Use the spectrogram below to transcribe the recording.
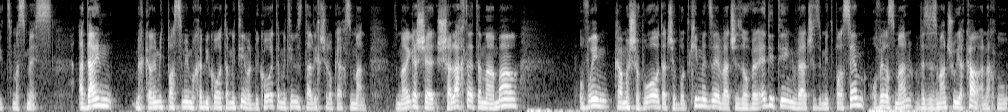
התמסמס. עדיין מחקרים מתפרסמים אחרי ביקורת עמיתים, אבל ביקורת עמיתים זה תהליך שלוקח זמן. אז מהרגע ששלחת את המאמר, עוברים כמה שבועות עד שבודקים את זה, ועד שזה עובר אדיטינג, ועד שזה מתפרסם, עובר זמן, וזה זמן שהוא יקר. אנחנו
